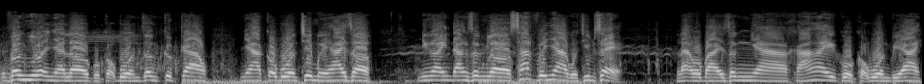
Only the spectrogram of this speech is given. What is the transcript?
Vâng như vậy nhà L của cậu buồn dâng cực cao Nhà cậu buồn trên 12 giờ Nhưng anh đang dâng L sát với nhà của chim sẻ lại một bài dâng nhà khá hay của cậu buồn vì ai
